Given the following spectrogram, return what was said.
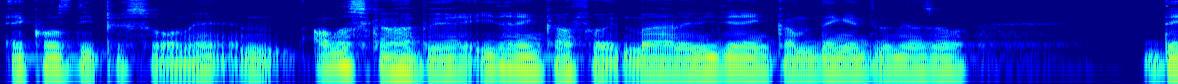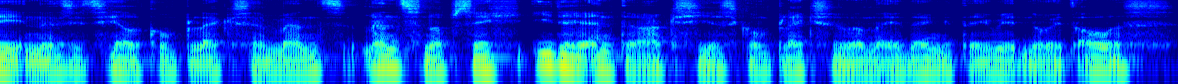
Ik was die persoon, hè. En alles kan gebeuren. Iedereen kan fouten maken en iedereen kan dingen doen en zo. Daten is iets heel complex. En mens, mensen op zich, iedere interactie is complexer dan je denkt. Je weet nooit alles.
